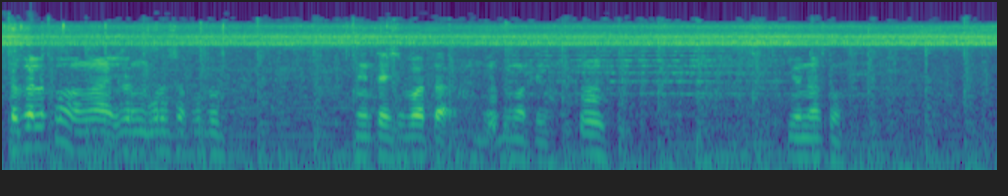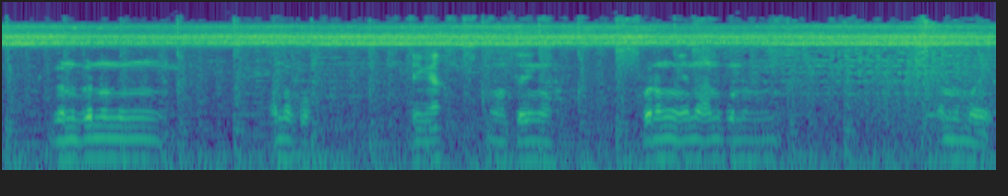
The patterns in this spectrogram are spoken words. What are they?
Tagal ko mga ilang oras ako doon. Nintay sa bata, hindi dumating. Hmm. Yun ako. Ganon-ganon yung ano ko, Tinga. mga tainga. Parang inaan ko ng ano mo eh,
